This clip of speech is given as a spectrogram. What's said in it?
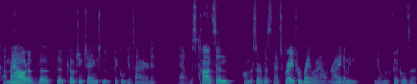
come out of the the coaching change. Luke Fickell gets hired at at Wisconsin. On the surface, that's great for Braylon Allen, right? I mean, you know, Luke Fickell's a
